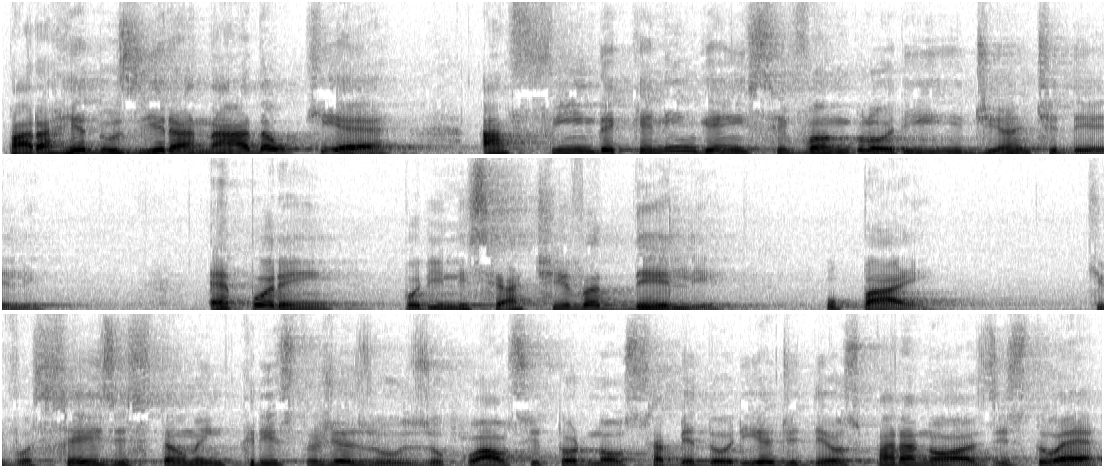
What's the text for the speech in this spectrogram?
para reduzir a nada o que é, a fim de que ninguém se vanglorie diante dele. É, porém, por iniciativa dele, o Pai, que vocês estão em Cristo Jesus, o qual se tornou sabedoria de Deus para nós, isto é,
